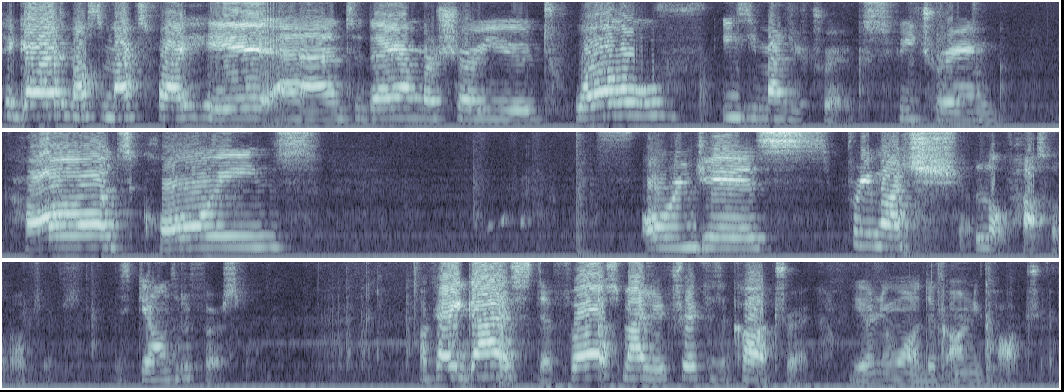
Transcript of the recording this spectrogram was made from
Hey guys, Mastermaxify here, and today I'm going to show you 12 easy magic tricks featuring cards, coins, oranges, pretty much a lot of household objects. Let's get on to the first one. Okay guys, the first magic trick is a card trick. The only one, the only card trick.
